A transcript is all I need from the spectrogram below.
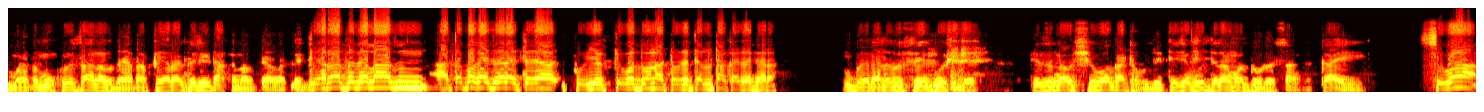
मग आता मोकळं चालवत आता फेरा कधी टाकणार त्याला कधी? फेरा आता त्याला अजून आता बघायचं राहायचं एक किंवा दोन आठवड्यात त्याला टाकायचा फेरा. बरं आता दुसरी एक गोष्ट त्याचं नाव शिवा का ठेवले त्याच्याबद्दल आम्हाला थोडं सांग. काय? शिवा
